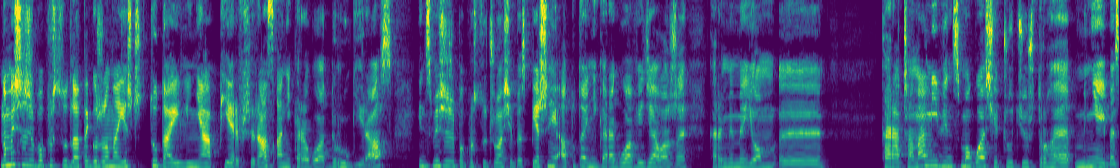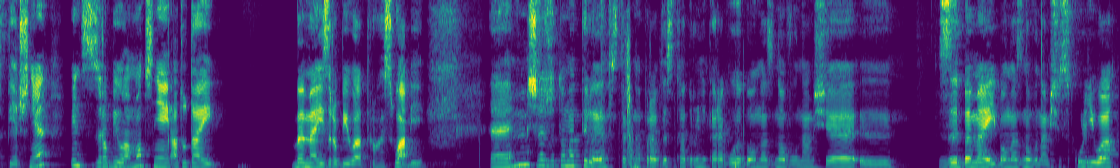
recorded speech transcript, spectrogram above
No myślę, że po prostu dlatego, że ona jeszcze tutaj linia pierwszy raz, a Nikaragua drugi raz, więc myślę, że po prostu czuła się bezpieczniej, a tutaj Nikaragua wiedziała, że karmimy ją y, karaczanami, więc mogła się czuć już trochę mniej bezpiecznie, więc zrobiła mocniej, a tutaj BMI zrobiła trochę słabiej. E, Myślę, że to na tyle tak naprawdę z kadru Nikaraguły, bo ona znowu nam się y, z BMI, bo ona znowu nam się skuliła,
